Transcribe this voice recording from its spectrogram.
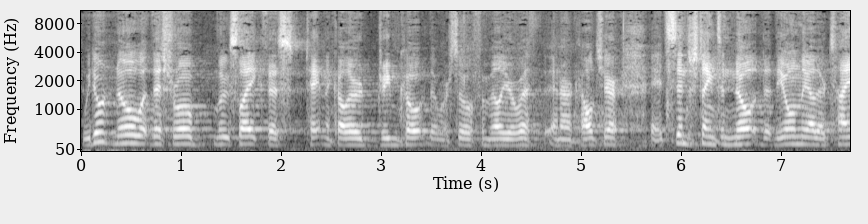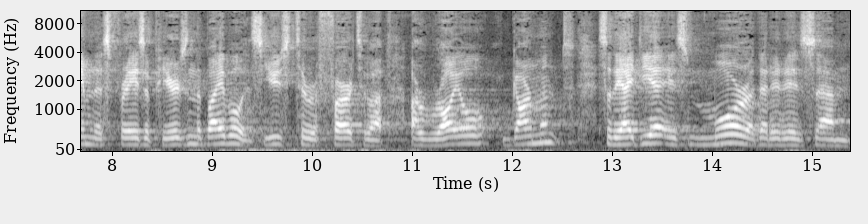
we don't know what this robe looks like, this technicolor dream coat that we're so familiar with in our culture. It's interesting to note that the only other time this phrase appears in the Bible, it's used to refer to a, a royal garment. So the idea is more that it is um,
